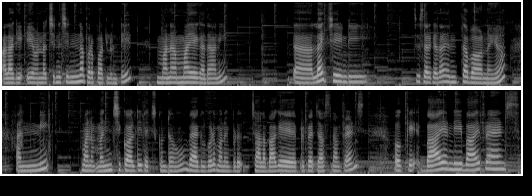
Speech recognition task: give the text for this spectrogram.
అలాగే ఏమన్నా చిన్న చిన్న పొరపాట్లు ఉంటే మన అమ్మాయే కదా అని లైక్ చేయండి. చూసారు కదా ఎంత బాగున్నాయో? అన్నీ మనం మంచి క్వాలిటీ తెచ్చుకుంటాము. బ్యాగులు కూడా మనం ఇప్పుడు చాలా బాగా ప్రిపేర్ చేస్తున్నాం ఫ్రెండ్స్. ఓకే బాయ్ అండి. Bye friends.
